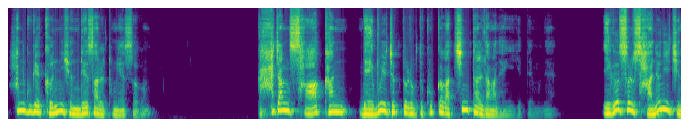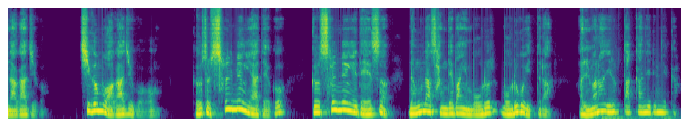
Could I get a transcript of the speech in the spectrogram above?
한국의 근현대사를 통해서 가장 사악한 내부의 적들로부터 국가가 침탈당한 행위이기 때문에 이것을 4년이 지나가지고 지금 와가지고 그것을 설명해야 되고 그 설명에 대해서 너무나 상대방이 모르, 모르고 있더라 얼마나 이런 딱한 일입니까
